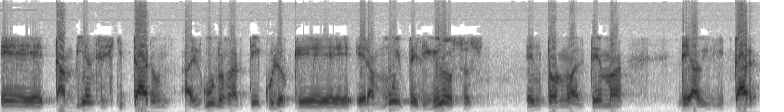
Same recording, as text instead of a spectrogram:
Eh, también se quitaron algunos artículos que eran muy peligrosos en torno al tema de habilitar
